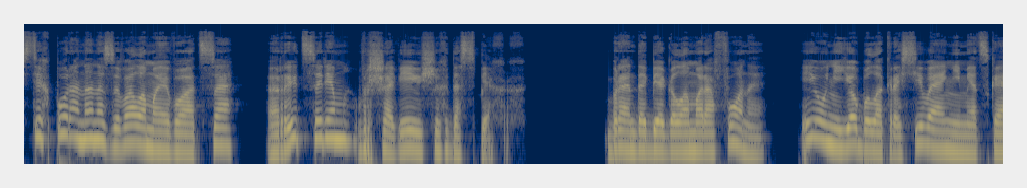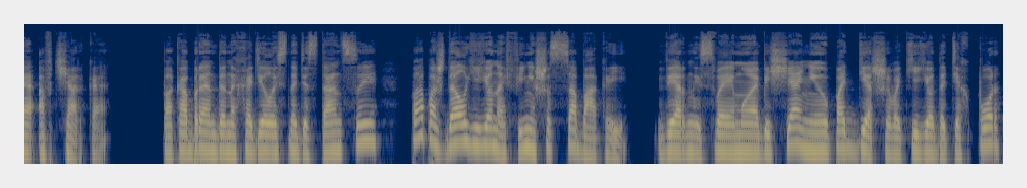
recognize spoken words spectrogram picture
С тех пор она называла моего отца рыцарем в ржавеющих доспехах. Бренда бегала марафоны, и у нее была красивая немецкая овчарка. Пока Бренда находилась на дистанции, папа ждал ее на финише с собакой, верный своему обещанию поддерживать ее до тех пор,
